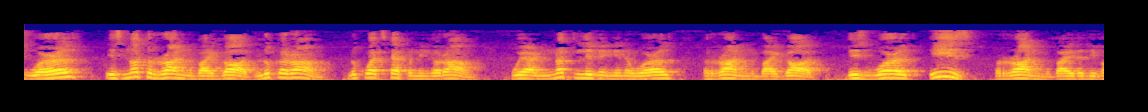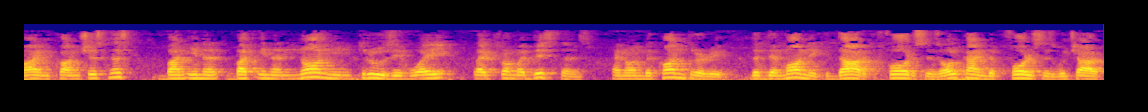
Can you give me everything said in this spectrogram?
world is not run by God. Look around. Look what's happening around. We are not living in a world run by God. This world is run by the divine consciousness, but in a, but in a non-intrusive way, like from a distance. And on the contrary, the demonic, dark forces, all kind of forces which are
